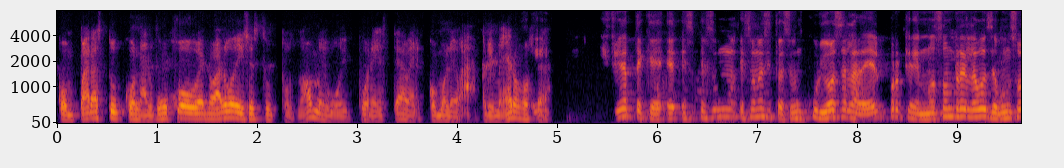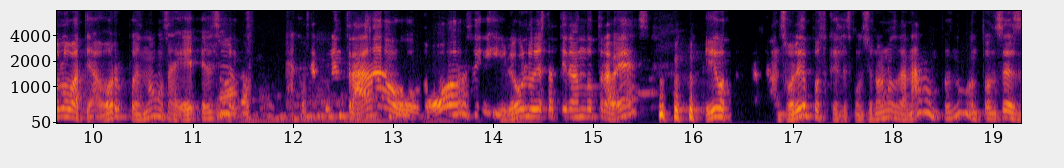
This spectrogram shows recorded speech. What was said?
comparas tú con algún joven o algo, dices tú, pues, no, me voy por este a ver cómo le va primero, o sea. Y fíjate que e, es, es, un, es, una situación curiosa la de él, porque no son relevos de un solo bateador, pues, ¿no? O sea, él, se una entrada o dos y, luego lo ya está tirando otra vez. Y digo, tan sólido, pues que les funcionó, nos ganaron, pues, ¿no? Entonces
